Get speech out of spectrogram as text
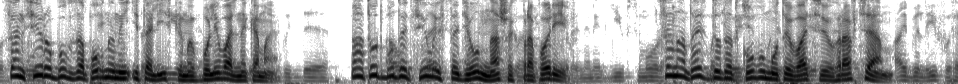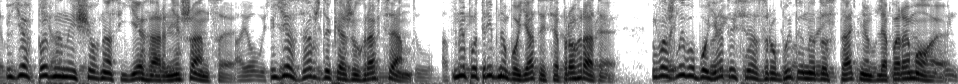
Сан-Сіро був заповнений італійськими вболівальниками. А тут буде цілий стадіон наших прапорів. Це надасть додаткову мотивацію гравцям. Я впевнений, що в нас є гарні шанси. Я завжди кажу гравцям: не потрібно боятися програти. Важливо боятися зробити недостатньо для перемоги.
